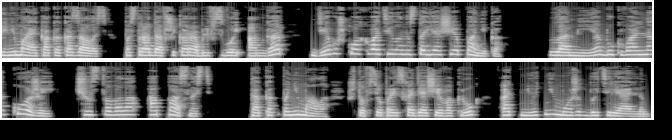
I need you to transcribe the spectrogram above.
принимая, как оказалось, пострадавший корабль в свой ангар, девушку охватила настоящая паника. Ламия буквально кожей чувствовала опасность, так как понимала, что все происходящее вокруг отнюдь не может быть реальным.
